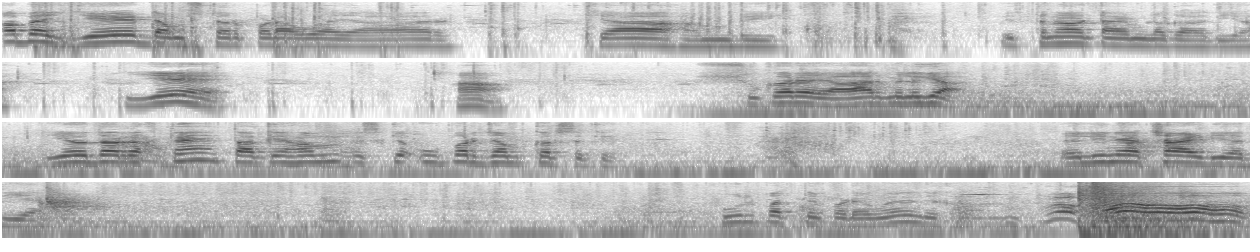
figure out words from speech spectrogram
अबे ये डम्पस्टर पड़ा हुआ यार। क्या हम भी। इतना टाइम लगा दिया। ये है। हाँ। शुक्र है यार मिल गया। ये उधर रखते हैं ताकि हम इसके ऊपर जंप कर सके। एली ने अच्छा आइडिया दिया है। फूल पत्ते पड़े हुए हैं देखो। ओ, ओ, ओ,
